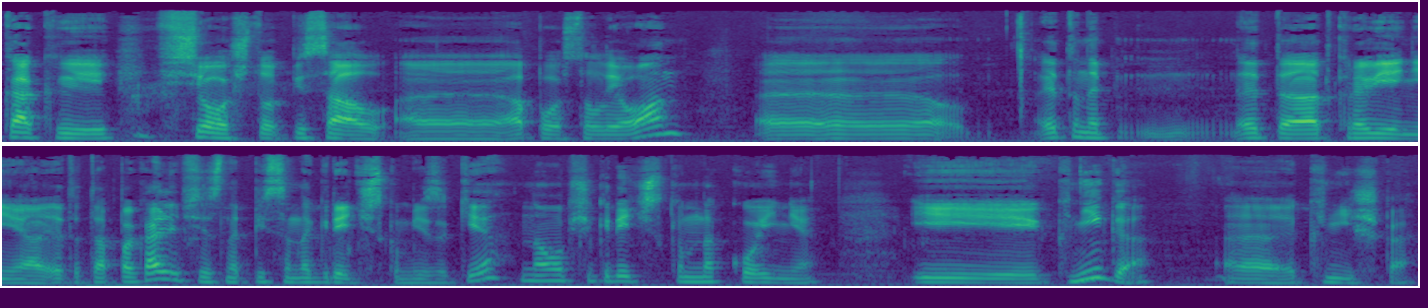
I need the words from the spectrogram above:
как и все, что писал э, апостол Иоанн, э, это, это откровение, этот апокалипсис написан на греческом языке, на общегреческом, на койне. И книга, э, книжка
